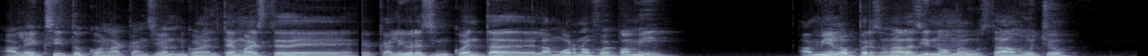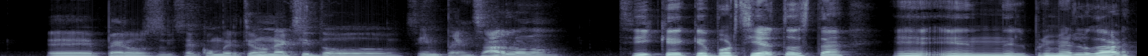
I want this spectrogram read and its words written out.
al, éxito con la canción, con el tema este de Calibre 50, de El amor no fue para mí, a mí en lo personal así no me gustaba mucho, eh, pero se convirtió en un éxito sin pensarlo, ¿no? Sí, que, que por cierto está eh, en el primer lugar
